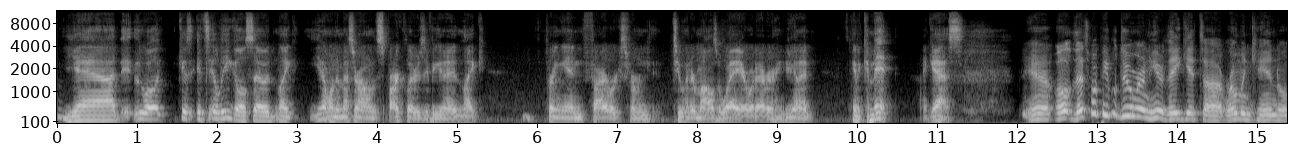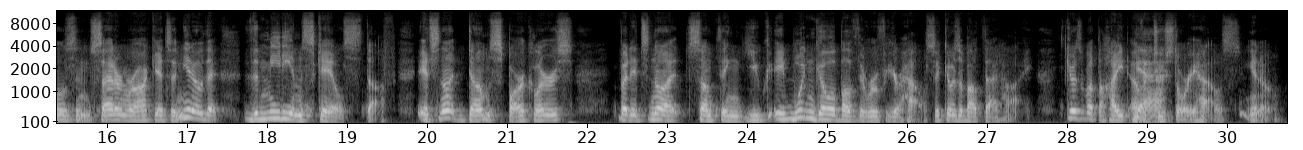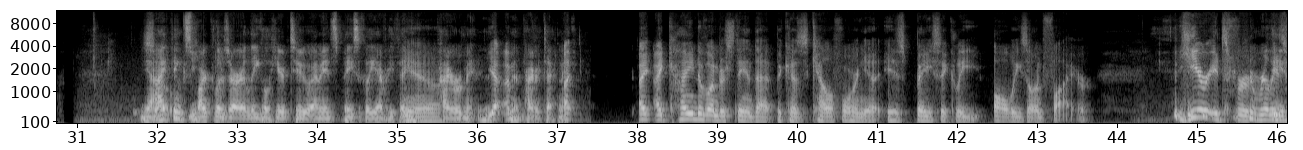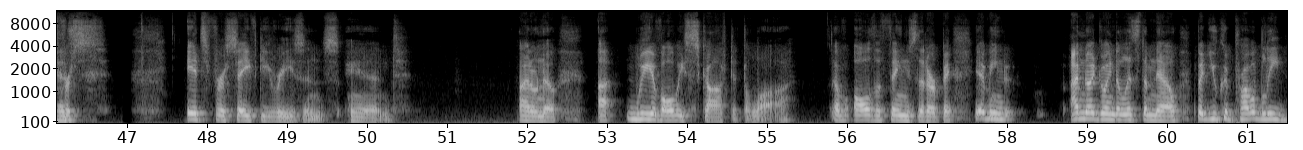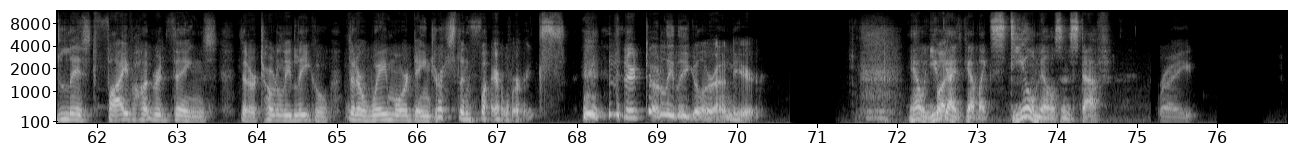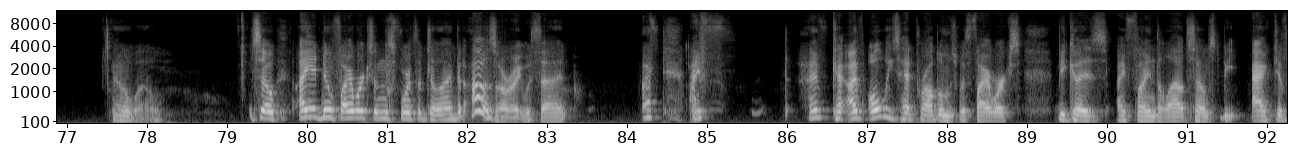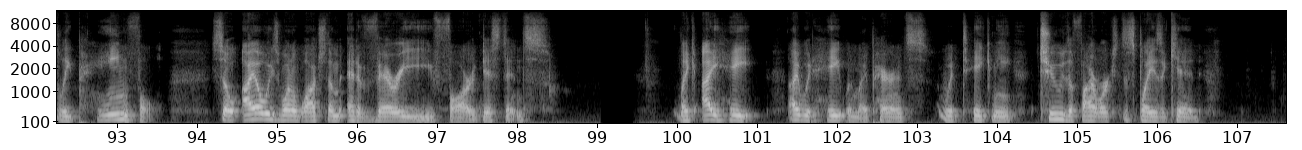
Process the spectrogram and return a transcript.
Yeah, it, well, because it's illegal, so, like, you don't want to mess around with sparklers if you're to, like, bring in fireworks from 200 miles away or whatever. You're to, going to commit, I guess. Yeah, well, that's what people do around here. They get uh, Roman candles and Saturn rockets and, you know, the, the medium scale stuff. It's not dumb sparklers, but it's not something you... It wouldn't go above the roof of your house. It goes about that high. It goes about the height of yeah. a two-story house, you know. Yeah, so, I think sparklers are illegal here, too. I mean, it's basically everything. Yeah. Pyro yeah, pyrotechnic. I, I, I kind of understand that because California is basically always on fire. Here it's for it really it's is. for it's for safety reasons and I don't know. Uh, we have always scoffed at the law of all the things that are... I mean, I'm not going to list them now, but you could probably list 500 things that are totally legal that are way more dangerous than fireworks that are totally legal around here. Yeah, well, you but, guys got like steel mills and stuff. Right. Oh, well. So, I had no fireworks on this 4th of July, but I was alright with that. I've, I've I've I've always had problems with fireworks because I find the loud sounds to be actively painful. So I always want to watch them at a very far distance. Like, I hate, I would hate when my parents would take me to the fireworks display as a kid,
